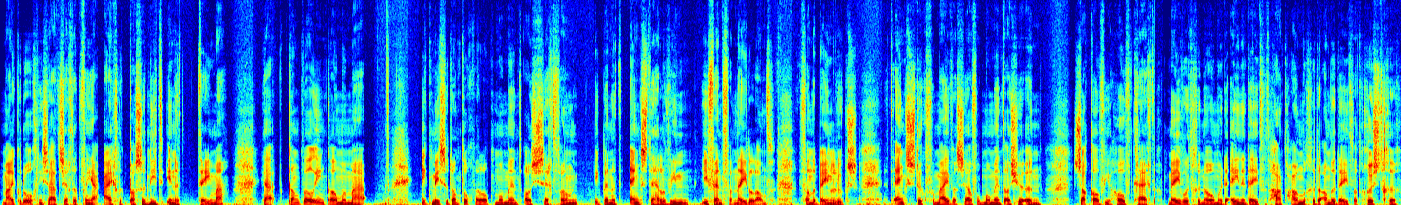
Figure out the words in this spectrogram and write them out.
Michael, de organisator, zegt ook van ja, eigenlijk past het niet in het thema. Ja, kan ik wel inkomen, maar ik mis er dan toch wel op het moment als je zegt van ik ben het engste Halloween event van Nederland, van de Benelux. Het engste stuk voor mij was zelf op het moment als je een zak over je hoofd krijgt, mee wordt genomen. De ene deed wat hardhandiger, de ander deed wat rustiger.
